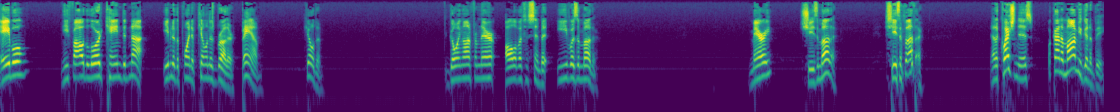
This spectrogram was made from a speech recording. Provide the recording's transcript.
Abel, he followed the Lord. Cain did not, even to the point of killing his brother. Bam, killed him. Going on from there, all of us have sinned, but Eve was a mother. Mary, she's a mother. She's a mother. Now the question is, what kind of mom you going to be?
